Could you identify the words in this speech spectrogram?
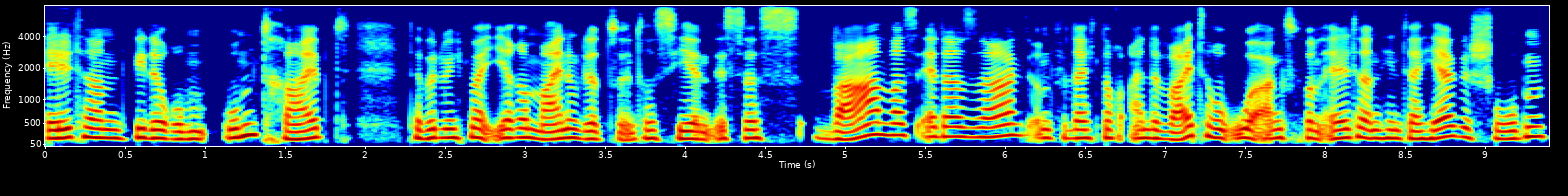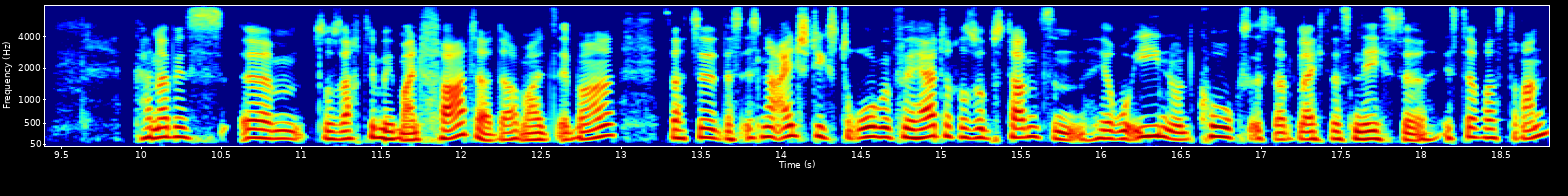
Eltern wiederum umtreibt. Da würde mich mal Ihre Meinung dazu interessieren. Ist das wahr, was er da sagt? Und vielleicht noch eine weitere Urangst von Eltern hinterhergeschoben. Cannabis, ähm, so sagte mir mein Vater damals immer, sagte, das ist eine Einstiegsdroge für härtere Substanzen. Heroin und Koks ist dann gleich das nächste. Ist da was dran?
